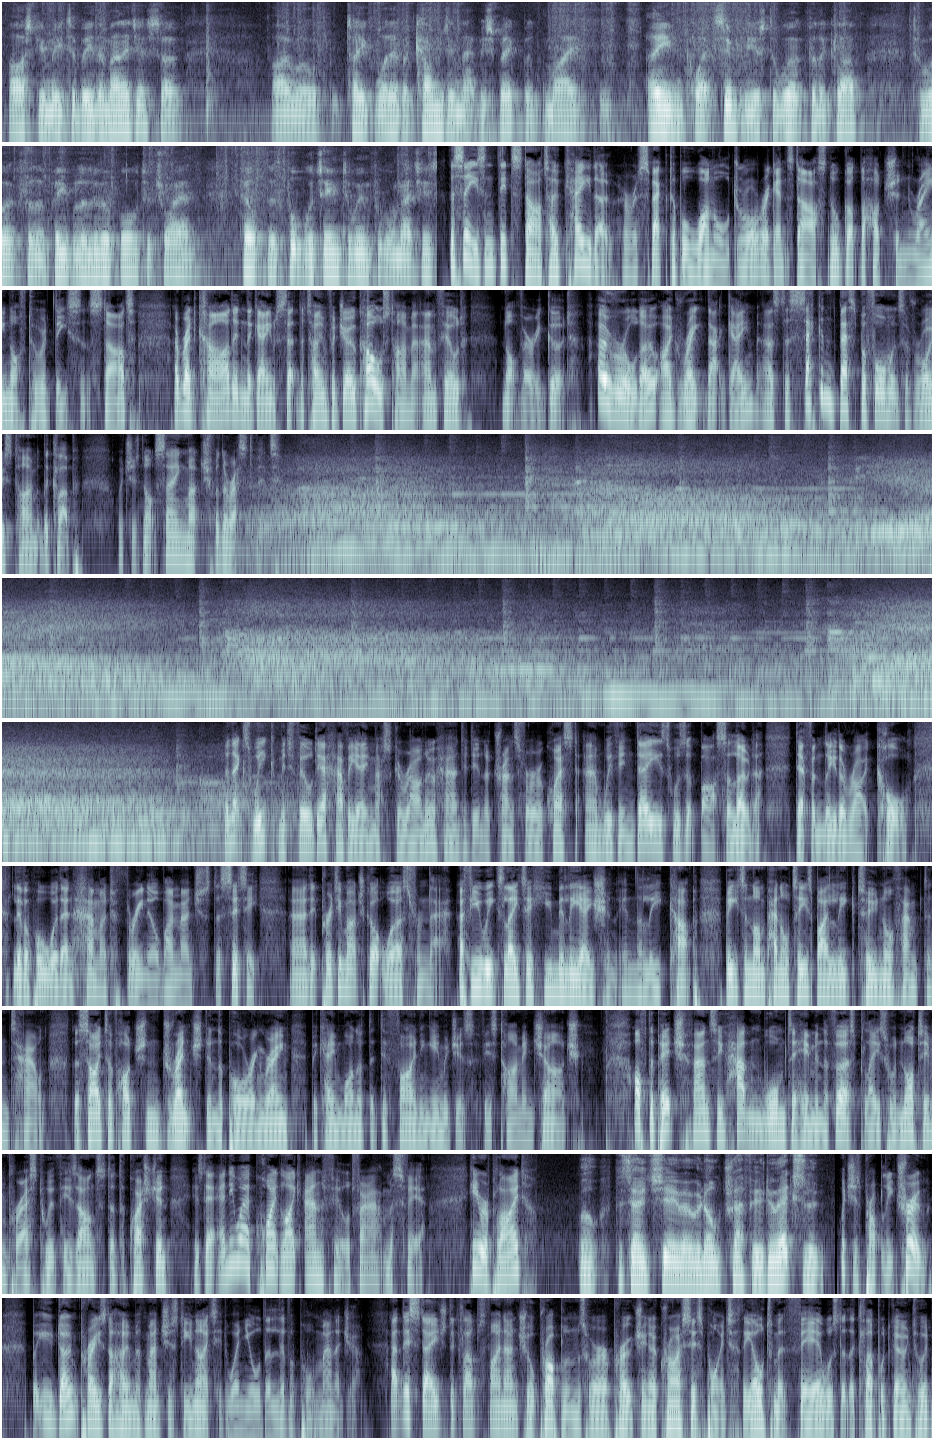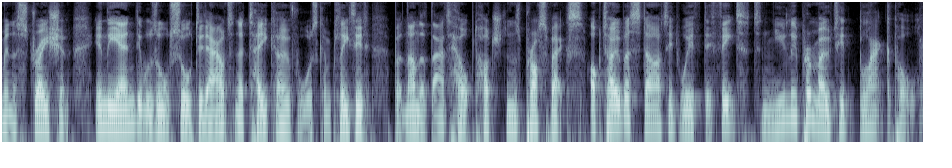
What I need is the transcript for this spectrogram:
asking me to be the manager, so I will take whatever comes in that respect, but my aim, quite simply, is to work for the club, to work for the people of Liverpool, to try and help the football team to win football matches. The season did start okay though. A respectable one-all draw against Arsenal got the Hodgson reign off to a decent start. A red card in the game set the tone for Joe Cole's time at Anfield. Not very good. Overall, though, I'd rate that game as the second best performance of Roy's time at the club, which is not saying much for the rest of it. The next week, midfielder Javier Mascherano handed in a transfer request and within days was at Barcelona. Definitely the right call. Liverpool were then hammered 3 0 by Manchester City, and it pretty much got worse from there. A few weeks later, humiliation in the League Cup. Beaten on penalties by League Two Northampton Town. The sight of Hodgson drenched in the pouring rain became one of the defining images of his time in charge. Off the pitch, fans who hadn't warmed to him in the first place were not impressed with his answer to the question, Is there anywhere quite like Anfield for atmosphere? He replied, Well, the San Siro and Old Trafford are excellent. which is probably true, but you don't praise the home of Manchester United when you're the Liverpool manager. At this stage, the club's financial problems were approaching a crisis point. The ultimate fear was that the club would go into administration. In the end, it was all sorted out and a takeover was completed, but none of that helped Hodgson's prospects. October started with defeat to newly promoted Blackpool.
